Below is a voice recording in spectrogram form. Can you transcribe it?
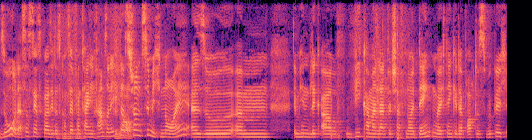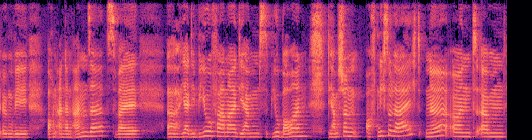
So, das ist jetzt quasi das Konzept von Tiny Farms und ich genau. finde das schon ziemlich neu. Also ähm, im Hinblick auf, wie kann man Landwirtschaft neu denken, weil ich denke, da braucht es wirklich irgendwie auch einen anderen Ansatz, weil äh, ja, die Biofarmer, die haben es, Biobauern, die haben es schon oft nicht so leicht, ne? Und ähm,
